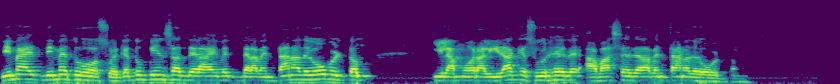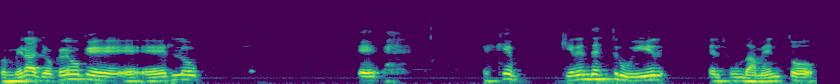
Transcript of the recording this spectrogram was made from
Dime, dime tú, Josué, ¿qué tú piensas de la, de la ventana de Overton y la moralidad que surge a base de la ventana de Overton? Pues mira, yo creo que eh, es lo... Eh, es que quieren destruir el fundamento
